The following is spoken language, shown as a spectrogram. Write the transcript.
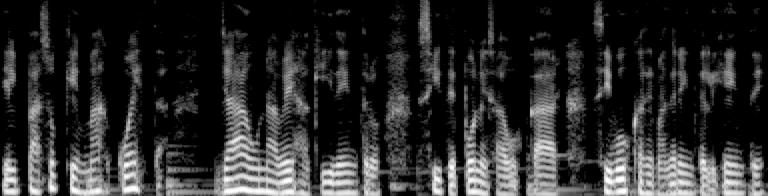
el paso que más cuesta. Ya una vez aquí dentro, si te pones a buscar, si buscas de manera inteligente,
